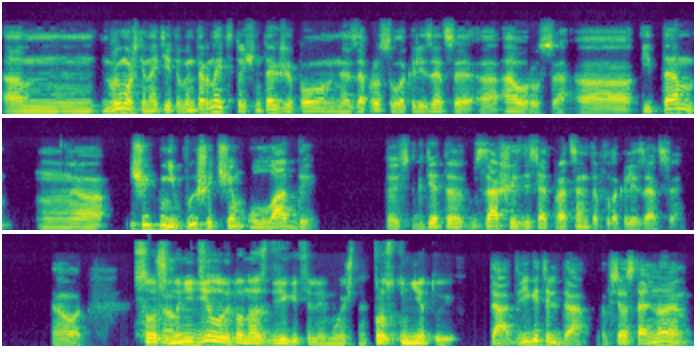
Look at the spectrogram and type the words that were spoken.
Вы можете найти это в интернете, точно так же по запросу локализация а, Ауруса. А, и там чуть не выше, чем у Лады. То есть где-то за 60% локализация. Вот. Слушай, ну не делают у нас двигателей мощных, просто нету их. Да, двигатель, да. Все остальное...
